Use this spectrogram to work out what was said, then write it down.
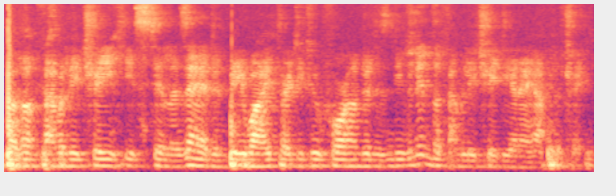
but on family tree, he's still a Z, and BY 32400 isn't even in the family tree DNA haplotree.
